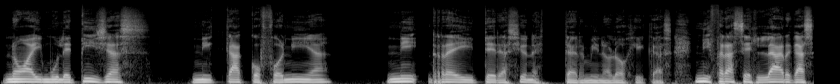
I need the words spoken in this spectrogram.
No hay muletillas, ni cacofonía, ni reiteraciones terminológicas, ni frases largas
